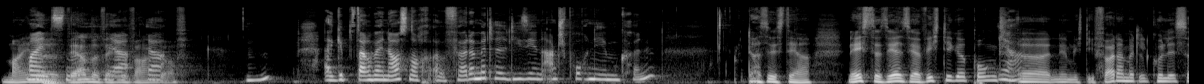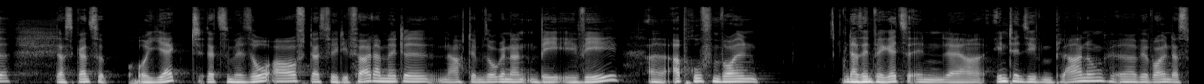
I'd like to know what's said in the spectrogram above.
meine Mainz, ne? Wärmewende ja, Warendorf. Ja. Mhm. Äh, Gibt es darüber hinaus noch äh, Fördermittel, die Sie in Anspruch nehmen können? Das ist der nächste sehr, sehr wichtige Punkt, ja. äh, nämlich die Fördermittelkulisse. Das ganze Projekt setzen wir so auf, dass wir die Fördermittel nach dem sogenannten BEW äh, abrufen wollen. Da sind wir jetzt in der intensiven Planung. Äh, wir wollen das,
